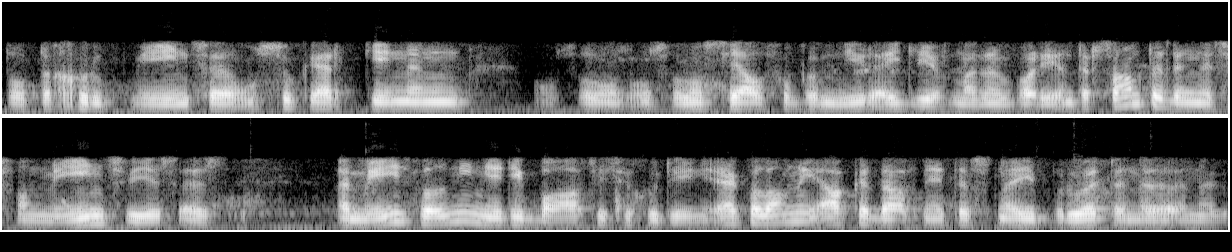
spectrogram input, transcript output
tot 'n groep mense. Ons soek erkenning. Ons wil ons ons wil onsself op 'n manier uitleef, maar nou wat die interessante ding is van menswees is 'n mens wil nie net die basiese goed hê nie. Ek wil hom nie elke dag net 'n sny brood en 'n 'n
